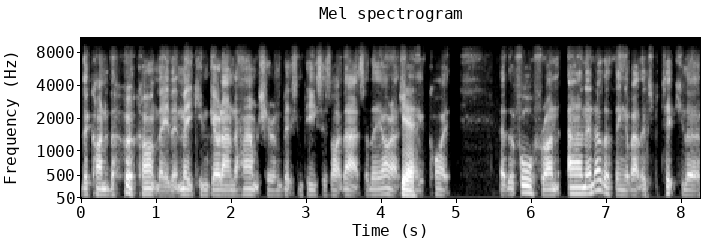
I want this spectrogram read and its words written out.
the kind of the hook, aren't they? That make him go down to Hampshire and bits and pieces like that. So they are actually Yeah. quite at the forefront. And another thing about this particular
